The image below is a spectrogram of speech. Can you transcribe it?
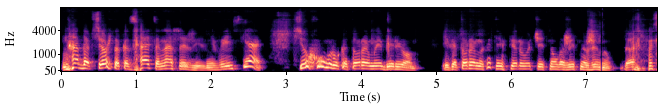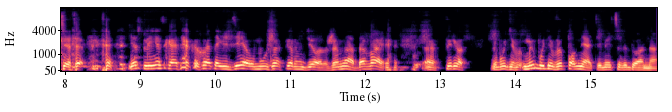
Надо все, что касается нашей жизни, выяснять. Всю хумру, которую мы берем, и которые мы хотим в первую очередь наложить на жену. Да? Если есть какая-то, какая-то идея у мужа первым делом, жена, давай, э, вперед, мы будем, мы будем выполнять, имеется в виду она.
